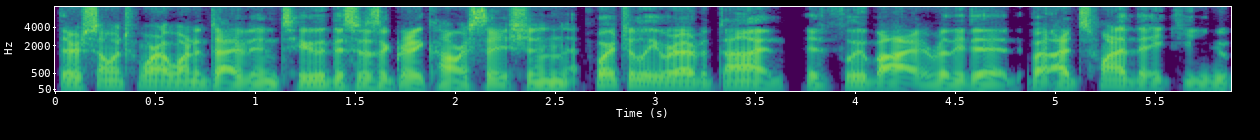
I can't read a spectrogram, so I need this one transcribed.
There's so much more I want to dive into. This was a great conversation. Fortunately, we're out of time. It flew by. It really did. But I just want to thank you,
